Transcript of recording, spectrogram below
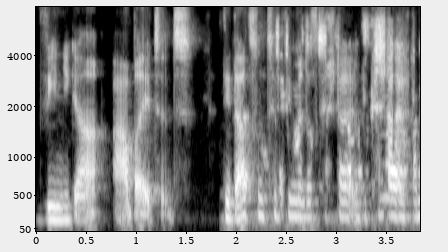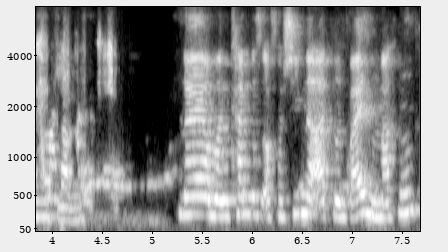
weniger arbeitet. Dir dazu ein Tipp, wie man das gestalten, wie kann man da rangehen? Naja, man kann das auf verschiedene Arten und Weisen machen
